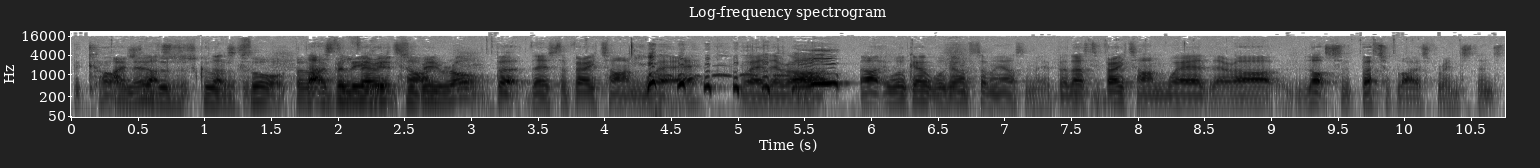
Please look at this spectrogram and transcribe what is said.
because I know there's the- a school of the- thought, but I believe it to be wrong. But there's the very time where where there are uh, we'll go we'll go on to something else in a minute. But that's the very time where there are lots of butterflies, for instance.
